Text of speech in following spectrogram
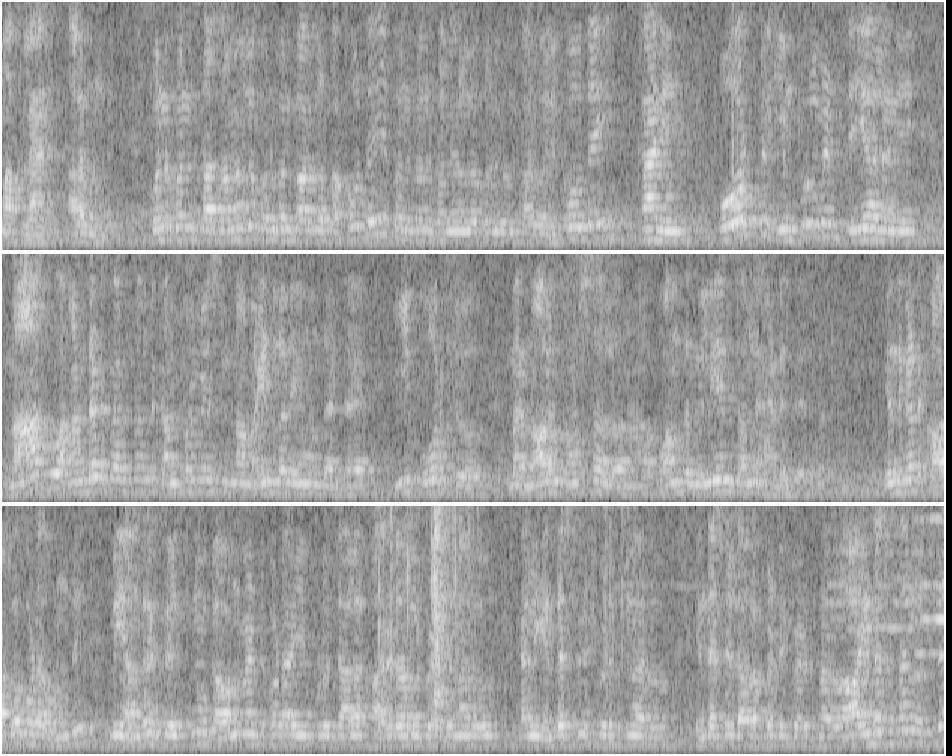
మా ప్లాన్ అలా ఉంది. కొన్ని కొన్ని సమయంలో కొన్ని కొన్ని కార్గోలు తక్కువ అవుతాయి కొన్ని కొన్ని సమయంలో కొన్ని కొన్ని కార్గోలు ఎక్కువ అవుతాయి కానీ పోర్ట్ ఇంప్రూవ్మెంట్ చేయాలని నాకు హండ్రెడ్ పర్సెంట్ కన్ఫర్మేషన్ నా మైండ్లో ఏముందంటే ఈ పోర్ట్ మరి నాలుగు సంవత్సరాల్లో వంద మిలియన్ టన్నులు హ్యాండిల్ చేస్తారు. ఎందుకంటే కార్గో కూడా ఉంది. మీ అందరికి తెలుసును గవర్నమెంట్ కూడా ఇప్పుడు చాలా కారిడార్లు పెడుతున్నారు కానీ ఇండస్ట్రీస్ పెడుతున్నారు ఇండస్ట్రియల్ డెవలప్మెంట్కి పెడుతున్నారు. ఆ ఇండస్ట్రీస్ అన్ని వస్తే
